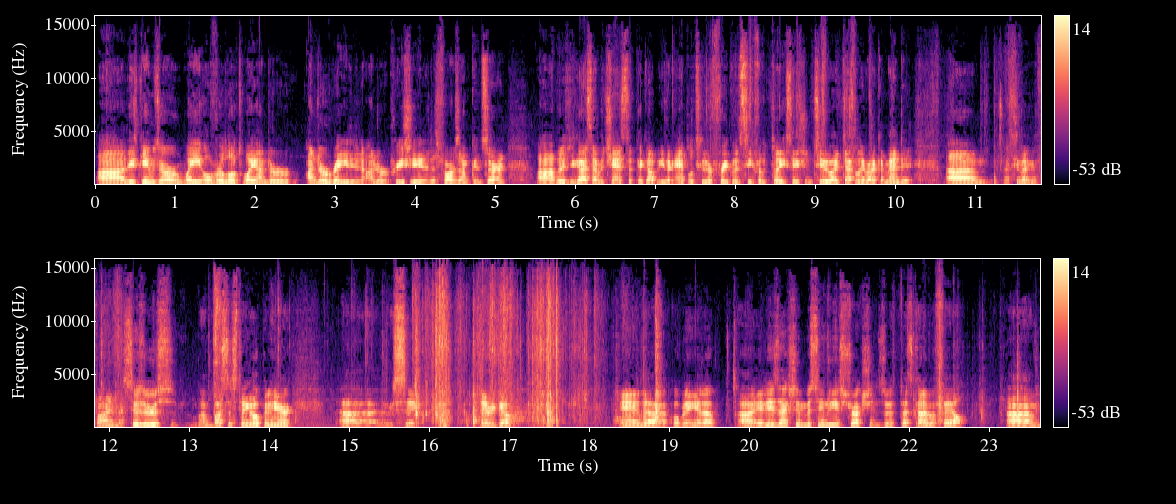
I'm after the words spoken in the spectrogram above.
Uh, these games are way overlooked, way under underrated, underappreciated as far as I'm concerned. Uh, but if you guys have a chance to pick up either Amplitude or Frequency for the PlayStation 2, I definitely recommend it. Um, let's see if I can find my scissors. I'll bust this thing open here. Uh, let me see. There we go. And uh, opening it up, uh, it is actually missing the instructions. That's kind of a fail, um,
